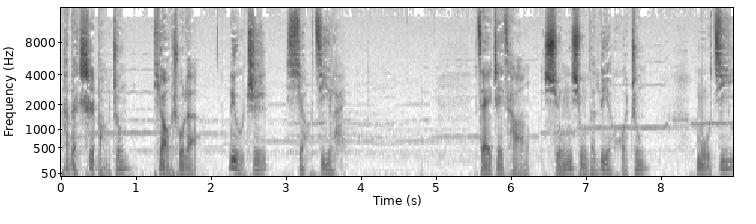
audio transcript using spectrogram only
它的翅膀中跳出了六只小鸡来。在这场熊熊的烈火中，母鸡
